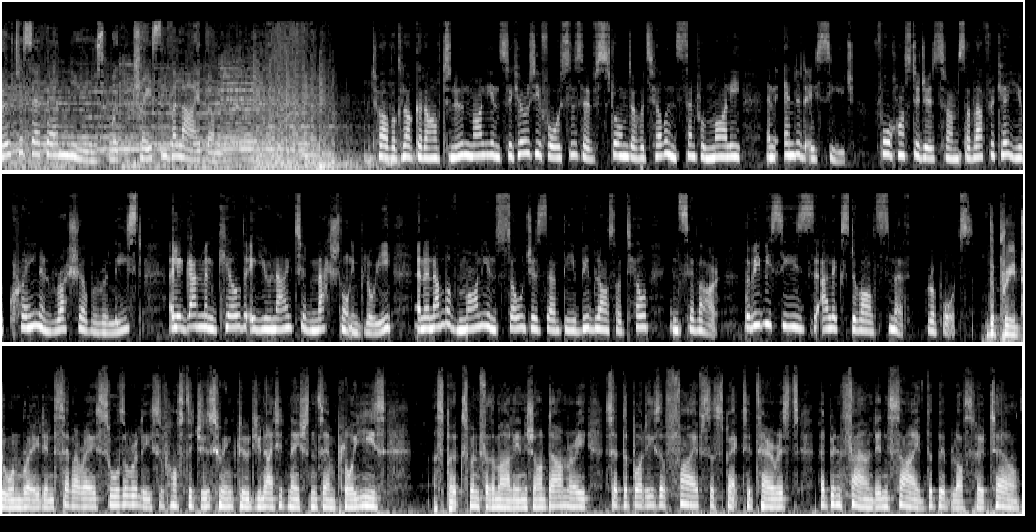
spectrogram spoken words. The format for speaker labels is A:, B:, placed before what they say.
A: Lotus FM News with Tracy Valaydham.
B: 12 o'clock at afternoon. Malian security forces have stormed a hotel in central Mali and ended a siege. Four hostages from South Africa, Ukraine, and Russia were released. A gunman killed a United National employee and a number of Malian soldiers at the Byblos Hotel in Sévaré. The BBC's Alex Duval Smith reports.
C: The pre-dawn raid in Sévaré saw the release of hostages who include United Nations employees. A spokesman for the Malian gendarmerie said the bodies of five suspected terrorists had been found inside the Byblos hotel.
